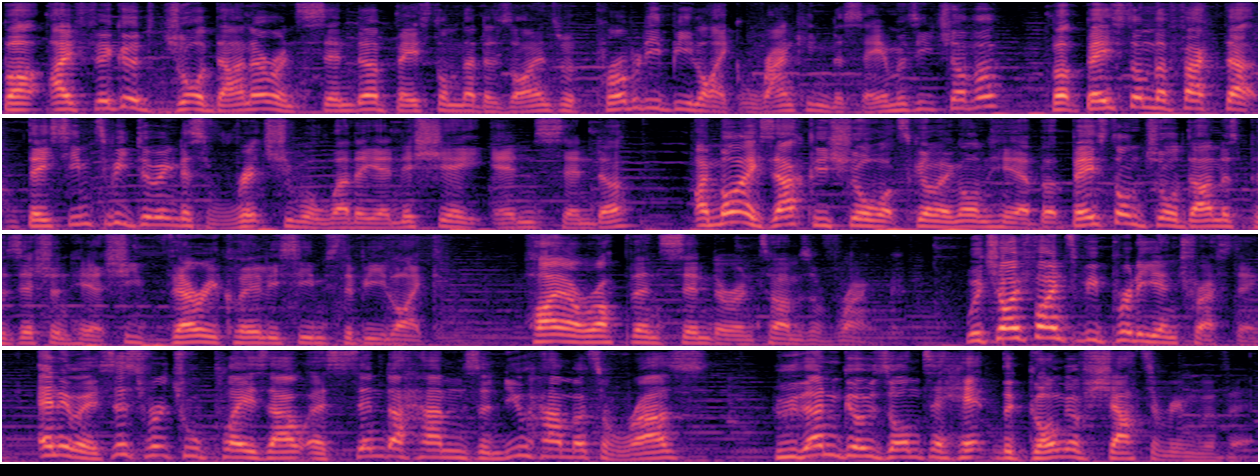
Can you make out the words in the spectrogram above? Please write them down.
but I figured Jordana and Cinder, based on their designs, would probably be, like, ranking the same as each other. But based on the fact that they seem to be doing this ritual where they initiate in Cinder, I'm not exactly sure what's going on here, but based on Jordana's position here, she very clearly seems to be, like, higher up than Cinder in terms of rank. Which I find to be pretty interesting. Anyways, this ritual plays out as Cinder hands a new hammer to Ras, who then goes on to hit the Gong of Shattering with it.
